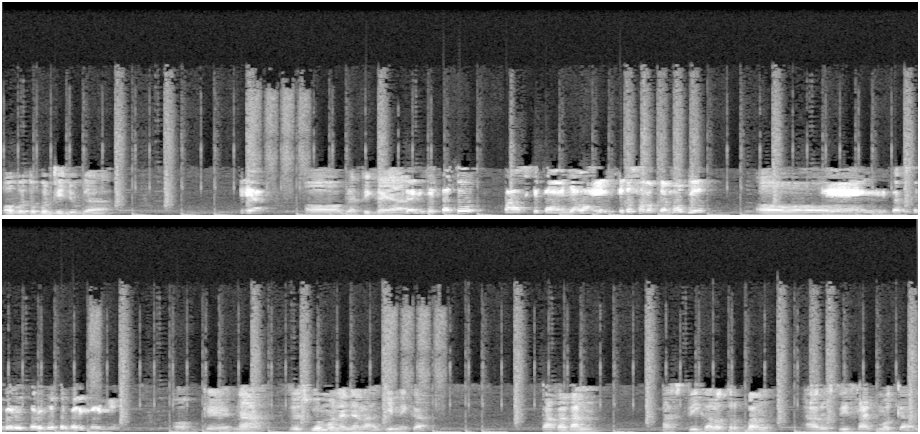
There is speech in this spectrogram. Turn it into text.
oh butuh kunci juga Iya. oh berarti kayak Dan kita tuh pas kita nyalain kita sama kayak mobil Oh. Neng. Habis itu baru baru muter baling-balingnya Oke, nah terus gue mau nanya lagi nih kak. Kakak kan pasti kalau terbang harus di flight mode kan?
